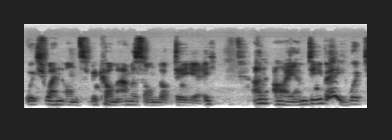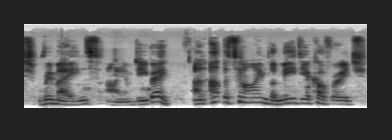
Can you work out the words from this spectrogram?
which went on to become Amazon.de, and IMDb, which remains IMDb. And at the time, the media coverage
